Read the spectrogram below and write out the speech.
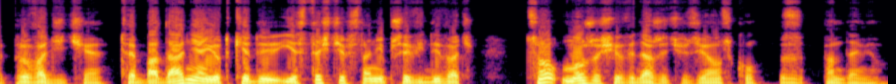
y, prowadzicie te badania i od kiedy jesteście w stanie przewidywać, co może się wydarzyć w związku z pandemią?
